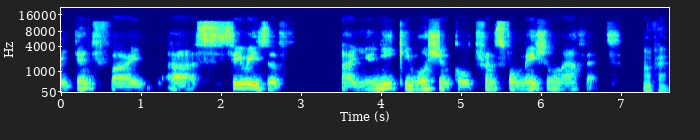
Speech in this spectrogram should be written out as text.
identified a series of uh, unique emotion called transformational affects. Okay.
